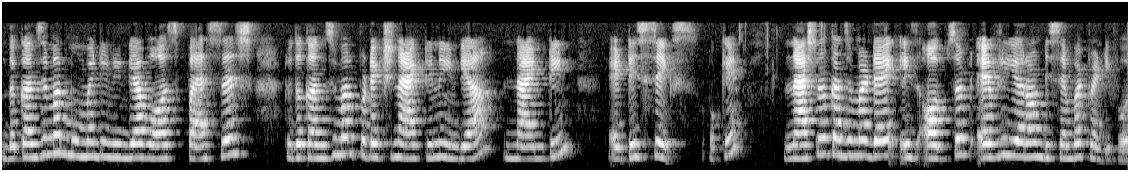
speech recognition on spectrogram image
The consumer movement in India was passage to the Consumer Protection Act in India 1986. Okay. National Consumer Day is observed every year on December 24.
